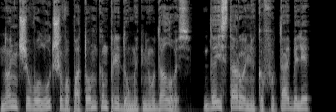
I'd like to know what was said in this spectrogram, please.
Но ничего лучшего потомкам придумать не удалось. Да и сторонников у табели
